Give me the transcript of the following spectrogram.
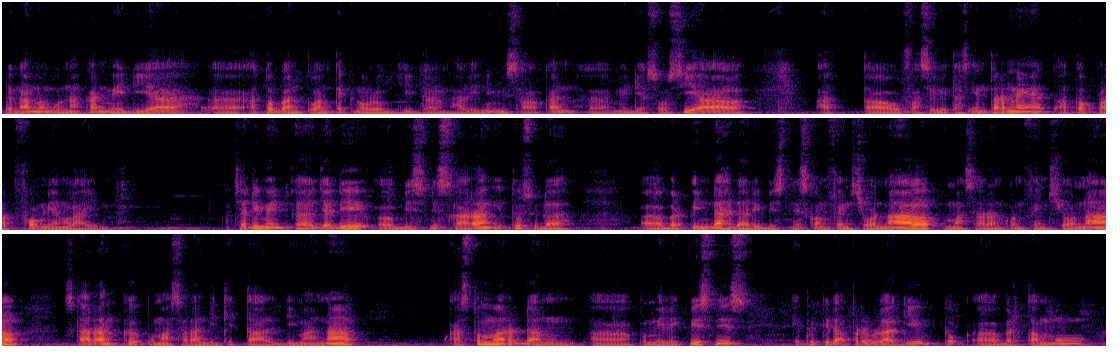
dengan menggunakan media uh, atau bantuan teknologi dalam hal ini misalkan uh, media sosial, atau fasilitas internet atau platform yang lain. Jadi uh, jadi uh, bisnis sekarang itu sudah uh, berpindah dari bisnis konvensional, pemasaran konvensional sekarang ke pemasaran digital di mana customer dan uh, pemilik bisnis itu tidak perlu lagi untuk uh, bertemu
